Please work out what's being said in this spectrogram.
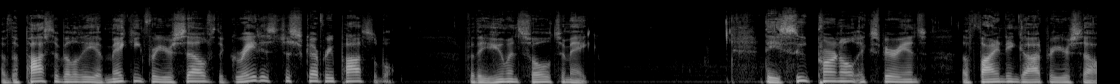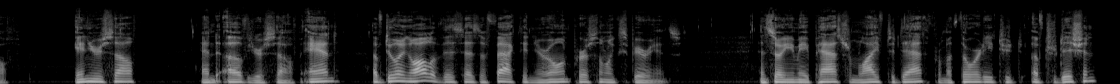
of the possibility of making for yourselves the greatest discovery possible for the human soul to make. The supernal experience of finding God for yourself, in yourself, and of yourself, and of doing all of this as a fact in your own personal experience. And so you may pass from life to death, from authority to, of tradition,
